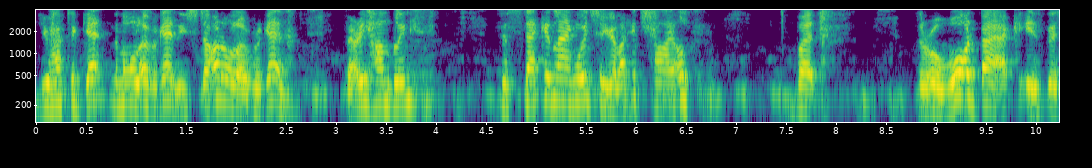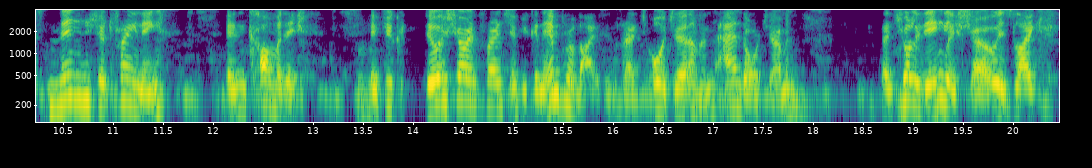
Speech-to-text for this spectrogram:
You have to get them all over again. You start all over again. Very humbling. It's a second language, so you're like a child. But the reward back is this ninja training in comedy. Mm-hmm. If you can do a show in French, if you can improvise in French or German and or German, then surely the English show is like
